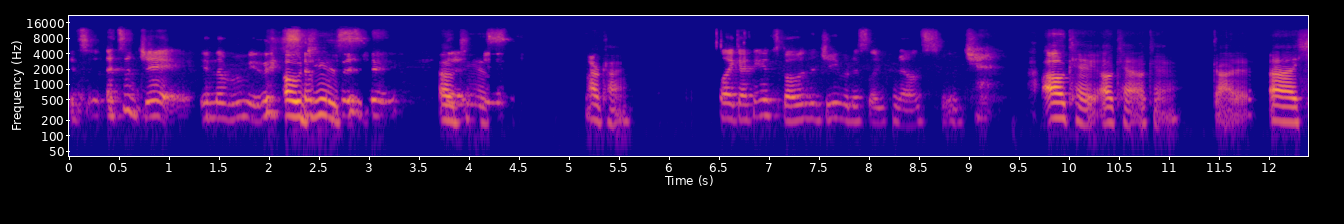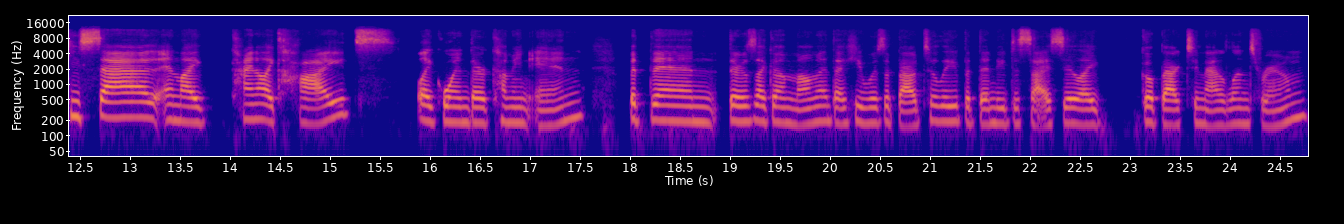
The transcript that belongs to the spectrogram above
it's it's a J in the movie. Oh jeez. Oh jeez. Okay. Like I think it's spelled with a G, but it's like pronounced with a J. Okay, okay, okay. Got it. Uh he's sad and like kind of like hides like when they're coming in but then there's like a moment that he was about to leave but then he decides to like go back to madeline's room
